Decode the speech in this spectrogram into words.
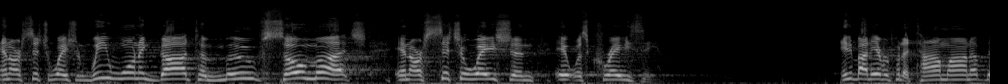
in our situation. We wanted God to move so much in our situation, it was crazy. Anybody ever put a timeline up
